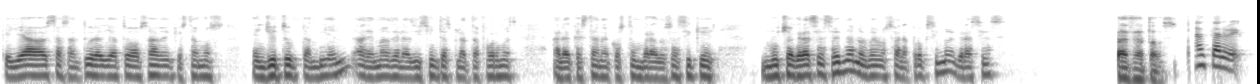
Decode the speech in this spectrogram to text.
que ya a estas alturas ya todos saben que estamos en YouTube también, además de las distintas plataformas a las que están acostumbrados. Así que muchas gracias, Edna, nos vemos a la próxima, gracias. Gracias a todos. Hasta luego.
